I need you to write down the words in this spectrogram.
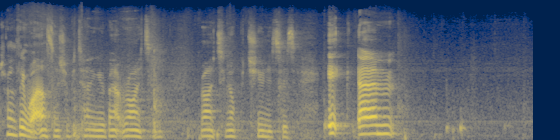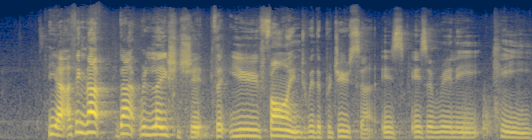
trying to think what else I should be telling you about writing writing opportunities. It um yeah I think that that relationship that you find with a producer is is a really key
